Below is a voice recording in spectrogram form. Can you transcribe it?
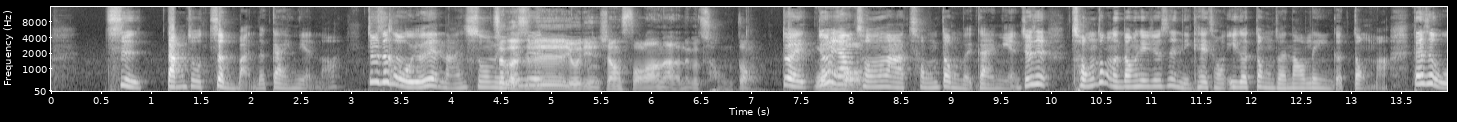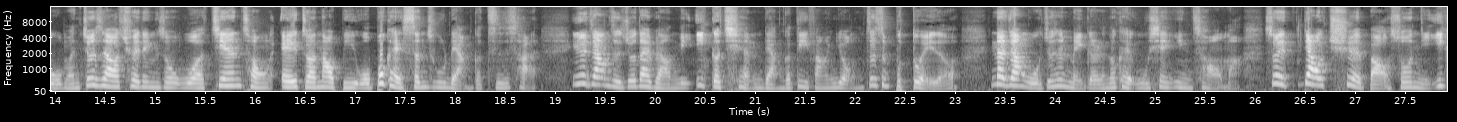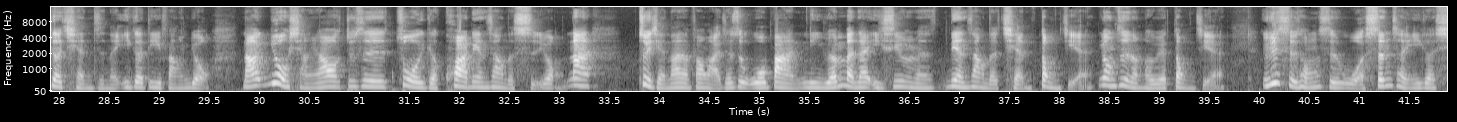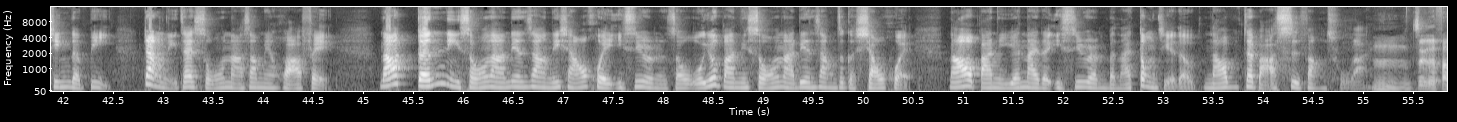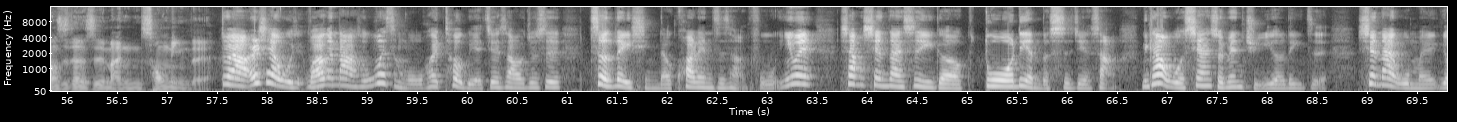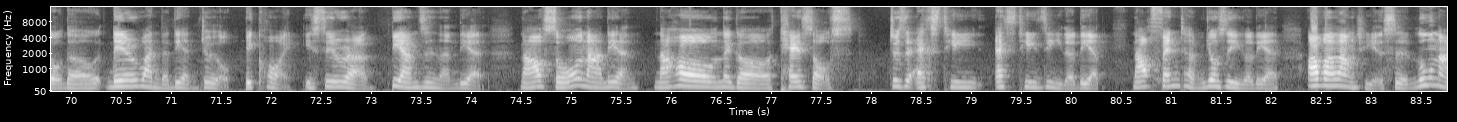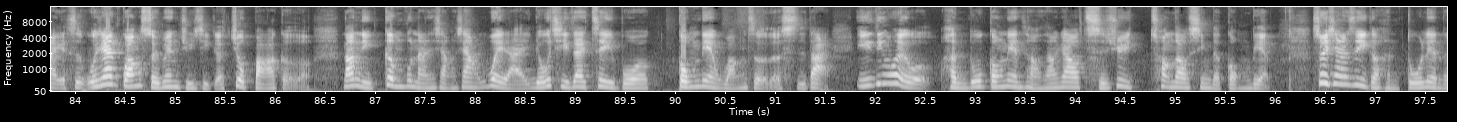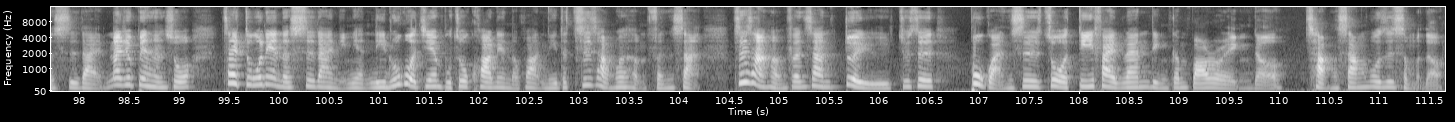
是当做正版的概念啊。就这个我有点难说明，这个是不是有点像 Solana 的那个虫洞？对，有点像从那虫洞的概念，就是虫洞的东西，就是你可以从一个洞钻到另一个洞嘛。但是我们就是要确定说，我今天从 A 钻到 B，我不可以生出两个资产，因为这样子就代表你一个钱两个地方用，这是不对的。那这样我就是每个人都可以无限印钞嘛。所以要确保说，你一个钱只能一个地方用，然后又想要就是做一个跨链上的使用，那。最简单的方法就是我把你原本在 Ethereum 链上的钱冻结，用智能合约冻结。与此同时，我生成一个新的币，让你在 Solana 上面花费。然后等你 Solana 链上你想要回 Ethereum 的时候，我又把你 Solana 链上这个销毁。然后把你原来的 Ethereum 本来冻结的，然后再把它释放出来。嗯，这个方式真的是蛮聪明的。对啊，而且我我要跟大家说，为什么我会特别介绍就是这类型的跨链资产服务？因为像现在是一个多链的世界上，你看我现在随便举一个例子，现在我们有的 Layer One 的链就有 Bitcoin、Ethereum、币安智能链，然后 Solana 链，然后那个 Tezos 就是 XT XTZ 的链。然后 Phantom 又是一个链，Avalanche 也是，Luna 也是。我现在光随便举几个就八个了。然后你更不难想象，未来尤其在这一波公链王者的时代，一定会有很多公链厂商要持续创造新的公链。所以现在是一个很多链的时代，那就变成说，在多链的时代里面，你如果今天不做跨链的话，你的资产会很分散。资产很分散，对于就是不管是做 DeFi Lending 跟 Borrowing 的。厂商或是什么的，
